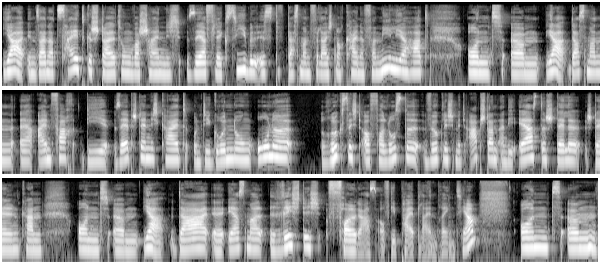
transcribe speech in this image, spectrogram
ja in seiner Zeitgestaltung wahrscheinlich sehr flexibel ist, dass man vielleicht noch keine Familie hat und ähm, ja, dass man äh, einfach die Selbstständigkeit und die Gründung ohne Rücksicht auf Verluste wirklich mit Abstand an die erste Stelle stellen kann und ähm, ja, da äh, erstmal richtig Vollgas auf die Pipeline bringt, ja. Und ähm,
